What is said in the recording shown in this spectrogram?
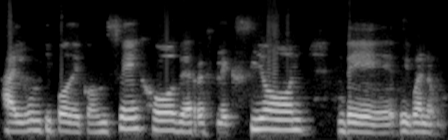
algún tipo de consejo, de reflexión, de, bueno,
